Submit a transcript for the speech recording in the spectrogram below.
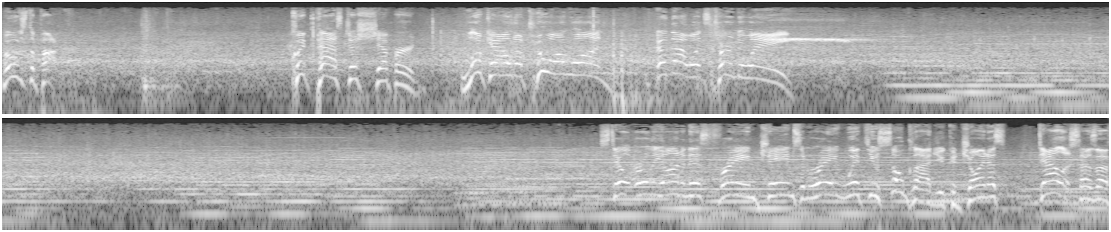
Moves the puck. Quick pass to Shepard. Look out, a two-on-one. And that one's turned away. Still early on in this frame, James and Ray with you. So glad you could join us. Dallas has a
